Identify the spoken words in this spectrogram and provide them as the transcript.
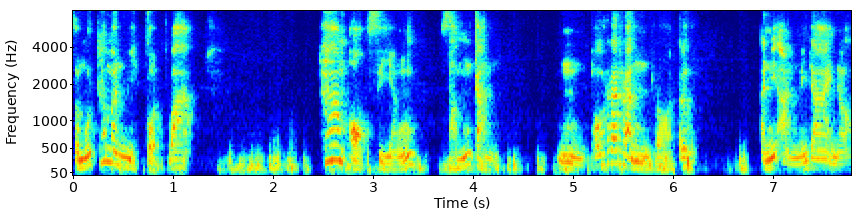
สมมุติถ้ามันมีกฎว่า ห้ามออกเสียงซ้ำกัน อืมเพราะระรันรอนเอออันนี้อ่านไม่ได้เนาะ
